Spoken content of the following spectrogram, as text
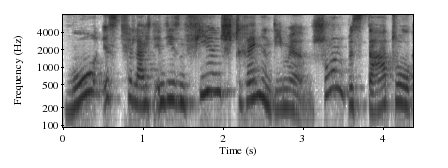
wo ist vielleicht in diesen vielen Strängen, die mir schon bis dato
